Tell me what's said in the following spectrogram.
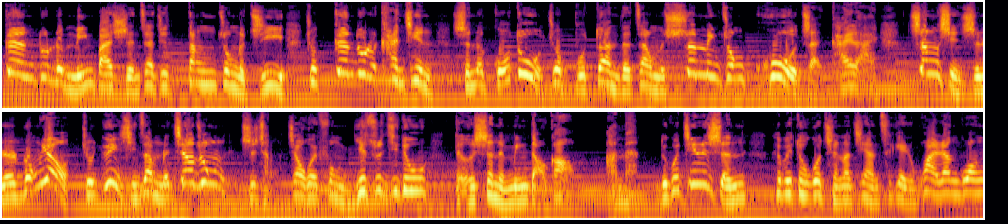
更多的明白神在这当中的旨意，就更多的看见神的国度，就不断的在我们生命中扩展开来，彰显神的荣耀，就运行在我们的家中、职场、教会，奉耶稣基督得胜的名祷告，阿门。如果今日神特别透过成了这样赐给你话语亮光，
